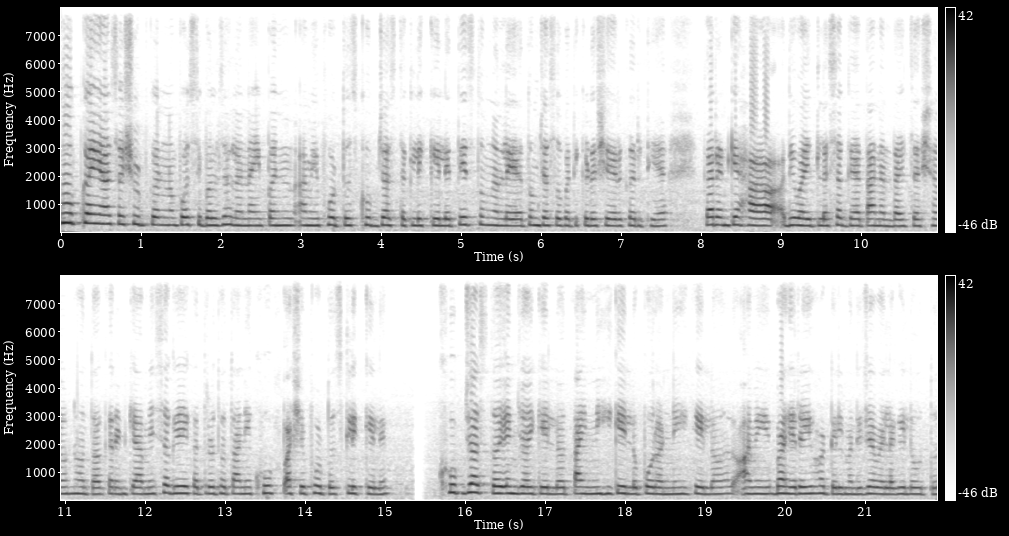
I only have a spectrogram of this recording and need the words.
खूप काही असं शूट करणं पॉसिबल झालं नाही पण आम्ही फोटोज खूप जास्त क्लिक केले. तेच तुम्हाला तुमच्यासोबत इकडे शेअर करते आहे कारण की हा दिवाळीतला सगळ्यात आनंदाचा क्षण होता. कारण की आम्ही सगळे एकत्रित होतो आणि खूप असे फोटोज क्लिक केले. खूप जास्त एन्जॉय केलं. ताईंनीही केलं पोरांनीही केलं. आम्ही बाहेरही हॉटेलमध्ये जेवायला गेलो होतो.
